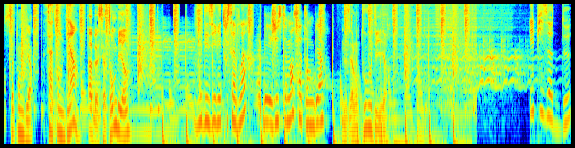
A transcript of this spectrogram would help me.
Ça tombe bien. Ça tombe bien. Ah bah ça tombe bien. Vous désirez tout savoir? Mais justement, ça tombe bien. Nous allons tout vous dire. Épisode 2.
